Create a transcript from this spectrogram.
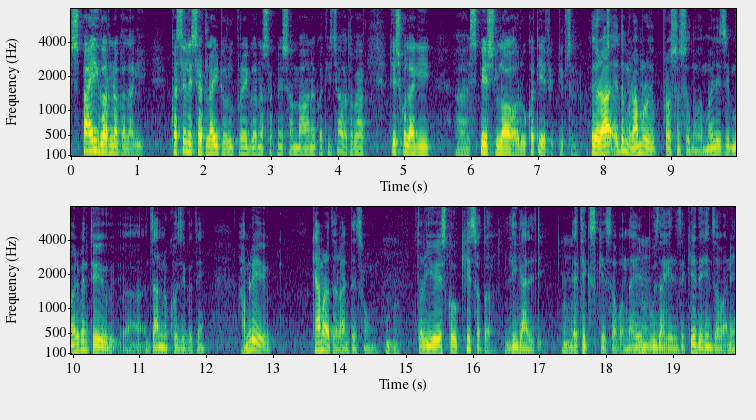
स्पाई गर्नका लागि कसैले सेटेलाइटहरू प्रयोग गर्न सक्ने सम्भावना कति छ अथवा त्यसको लागि स्पेस लहरू कति इफेक्टिभ छन्? त्यो रा एकदम राम्रो प्रश्न सोध्नुभयो। मैले चाहिँ मैले पनि त्यो जान्न खोजेको थिएँ। हामीले क्यामेरा त राख्दैछौँ तर यो यसको के छ त? लिगालिटी एथिक्स के छ भन्दाखेरि बुझ्दाखेरि चाहिँ के देखिन्छ भने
